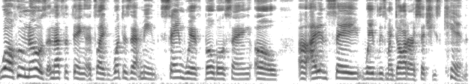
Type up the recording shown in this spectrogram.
Well, who knows? And that's the thing. It's like, what does that mean? Same with Bobo saying, "Oh, uh, I didn't say Waverly's my daughter. I said she's kin."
